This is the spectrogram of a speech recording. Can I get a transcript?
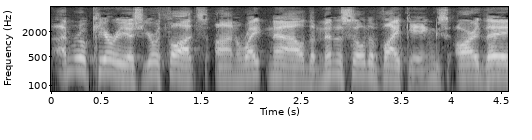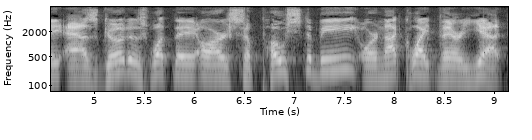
I'm real curious your thoughts on right now the Minnesota Vikings. Are they as good as what they are supposed to be or not quite there yet?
